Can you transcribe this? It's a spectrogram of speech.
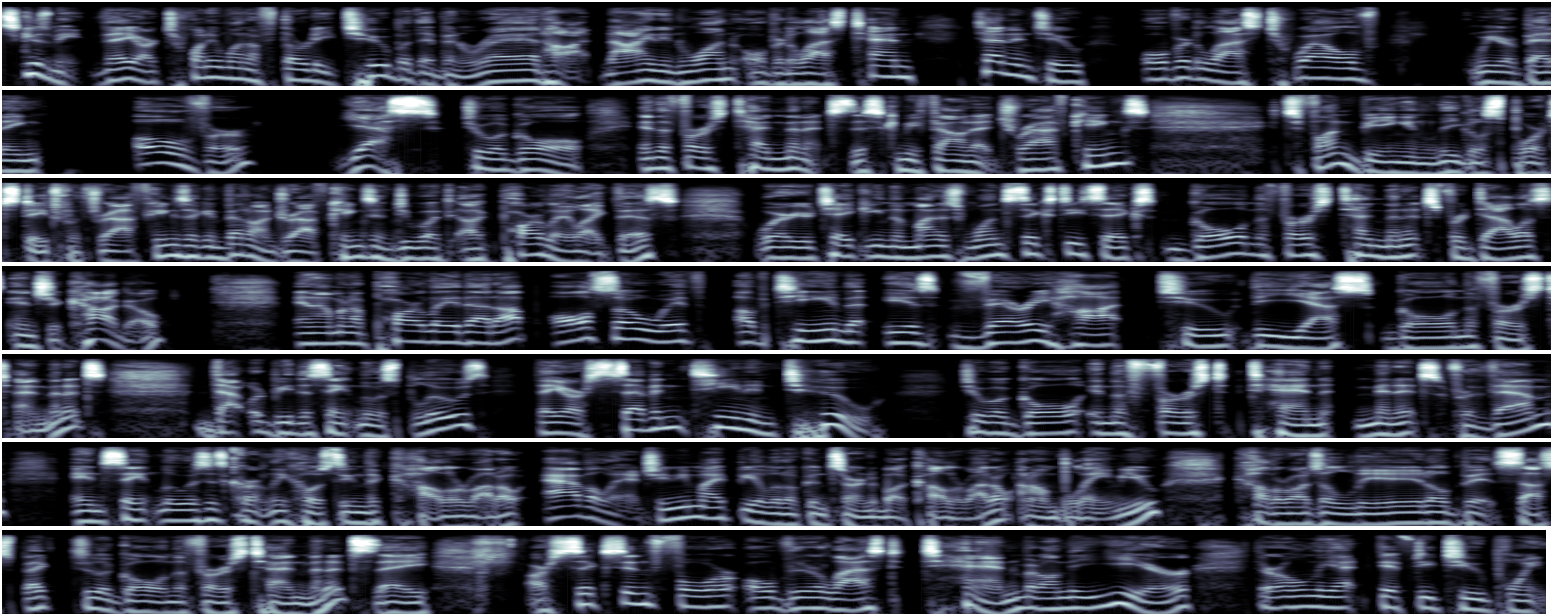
excuse me, they are 21 of 32, but they've been red hot. 9 and 1 over the last 10, 10 and 2 over the last 12. We are betting over yes to a goal in the first 10 minutes. This can be found at DraftKings. It's fun being in legal sports states with DraftKings. I can bet on DraftKings and do a, a, parlay like this where you're taking the minus 166 goal in the first 10 minutes for Dallas and Chicago. And I'm going to parlay that up also with a team that is very hot to the yes goal in the first 10 minutes. That would be the St. Louis Blues. They are 17 and 2 to a goal in the first 10 minutes for them. And St. Louis is currently hosting the Colorado Avalanche. And you might be a little concerned about Colorado. I don't blame you. Colorado's a little bit suspect to a goal in the first 10 minutes. They are 6 and 4 over their last 10, but on the year, they're only at 52.9%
